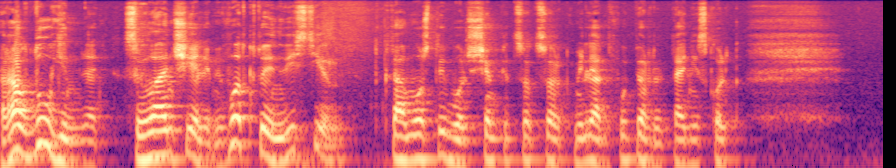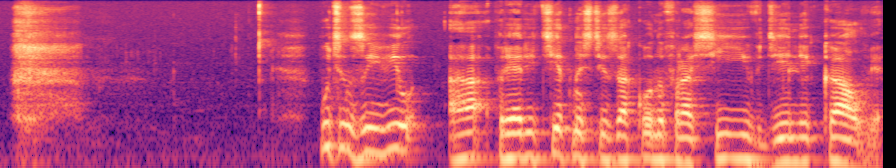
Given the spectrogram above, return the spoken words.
Ралдугин, блядь, с виланчелями. Вот кто инвестирует. Там, может, и больше, чем 540 миллиардов уперли-то они сколько. Путин заявил о приоритетности законов России в деле Калви.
